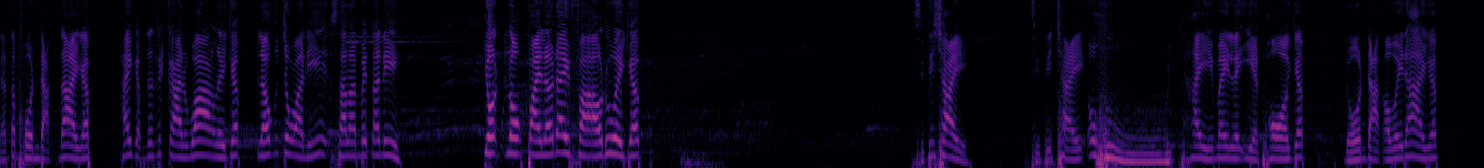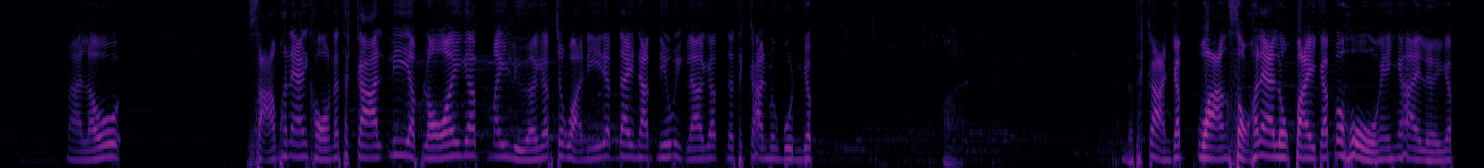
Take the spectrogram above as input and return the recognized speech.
นัทพลดักได้ครับ ให้กับนัทการว่างเลยครับ แล้วจังหวะนี้ซาลาเมตานีหยดลงไปแล้วได้ฟาวด้วยครับ สิทธิชัย สิทธิชัย โอ้โห ให้ไม่ละเอียดพอครับ โดนดักเอาไว้ได้ครับ มาแล้วสามคะแนนของนัทการเรียบร้อยครับ ไม่เหลือครับ จังหวะนี้ได้นับนิ้วอีกแล้วครับ นัทการเมืองบุญครับนัทการครับวางสองคะแนนลงไปครับ โอ้โห ง่ายๆเลยครับ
